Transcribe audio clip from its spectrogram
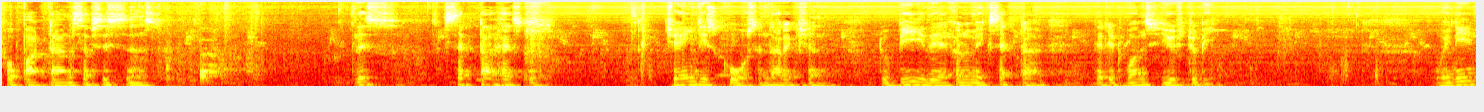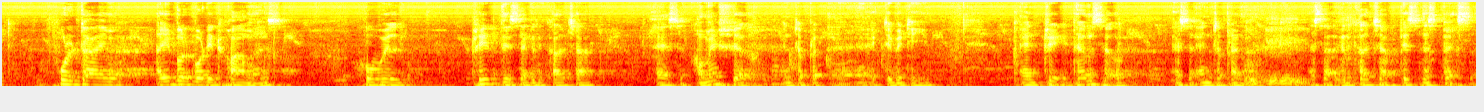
for part-time subsistence. This sector has to change its course and direction to be the economic sector that it once used to be. We need full-time, able-bodied farmers who will treat this agriculture as a commercial uh, activity and treat themselves as an entrepreneur, as an agriculture business person,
